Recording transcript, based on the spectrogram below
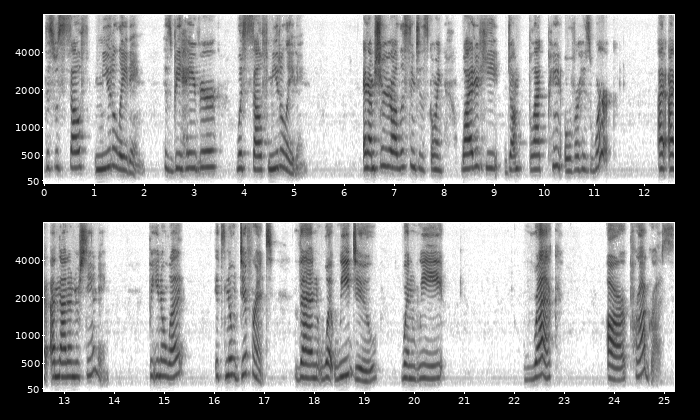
This was self-mutilating. His behavior was self-mutilating. And I'm sure you're all listening to this going, why did he dump black paint over his work? I, I, I'm not understanding. But you know what? It's no different than what we do when we wreck our progress.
